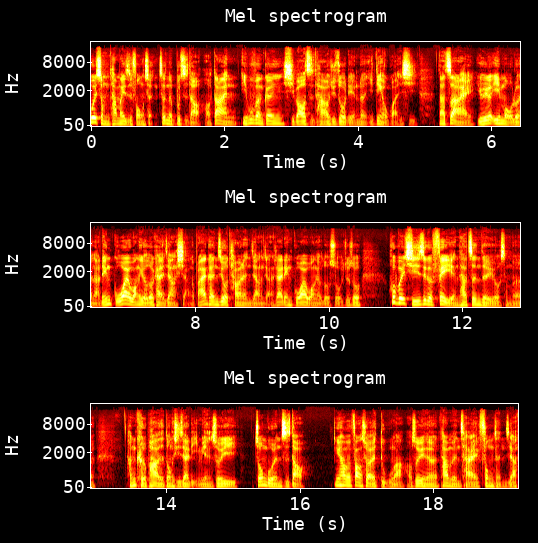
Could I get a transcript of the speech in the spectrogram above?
为什么他们一直封城？真的不知道哦。当然，一部分跟细胞子他要去做连论一定有关系。那再来有一个阴谋论啊，连国外网友都开始这样想了。本来可能只有台湾人这样讲，现在连国外网友都说，就说会不会其实这个肺炎它真的有什么很可怕的东西在里面？所以中国人知道。因为他们放出来毒嘛，所以呢，他们才封成这样，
